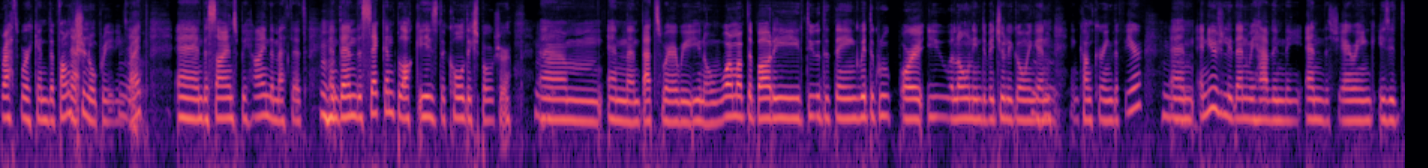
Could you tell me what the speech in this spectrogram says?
breath work and the functional breathing, Yeah. right? And the science behind the method. Mhm. And then the second block is the cold exposure, Mhm. um, and then that's where we, you know, warm up the body, do the thing with the group, or you alone individually going in Mhm. and conquering the fear Mhm. and and usually then we have in the end the sharing is it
